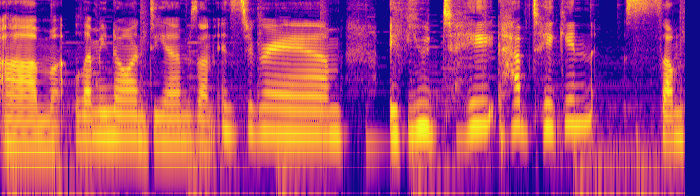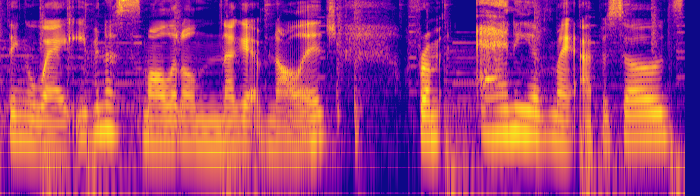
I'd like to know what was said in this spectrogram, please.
Um let me know on DMs on Instagram. If you take have taken something away, even a small little nugget of knowledge, from any of my episodes,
